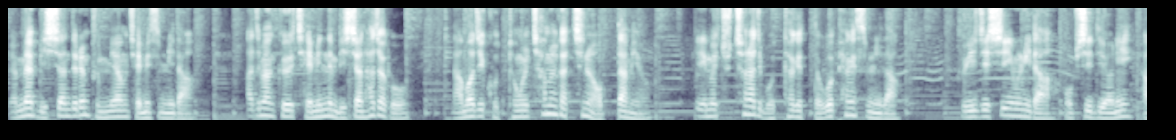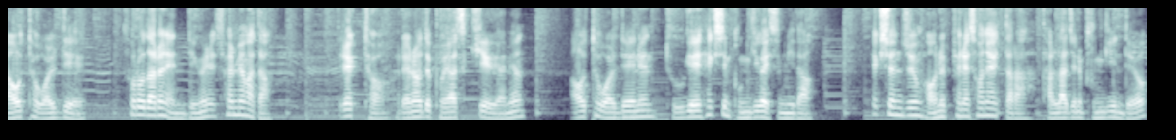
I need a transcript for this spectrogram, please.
몇몇 미션들은 분명 재밌습니다. 하지만 그 재밌는 미션 하자고 나머지 고통을 참을 가치는 없다며 게임을 추천하지 못하겠다고 평했습니다. VGC입니다. 옵시디언이 아우터 월드에 서로 다른 엔딩을 설명하다. 디렉터 레너드 보야스키에 의하면 아우터 월드에는 두 개의 핵심 분기가 있습니다. 섹션 중 어느 편의 선야에 따라 달라지는 분기인데요.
